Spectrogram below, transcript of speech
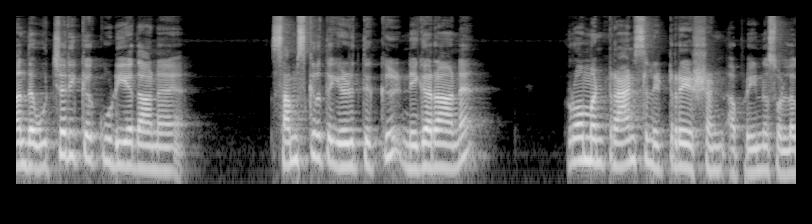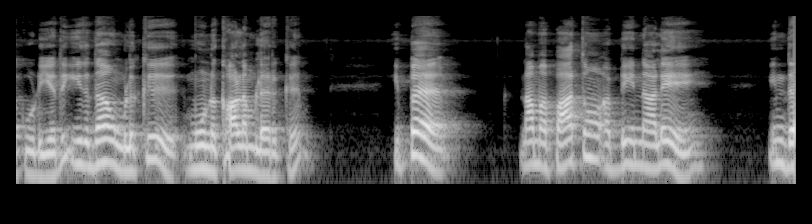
அந்த உச்சரிக்கக்கூடியதான சம்ஸ்கிருத எழுத்துக்கு நிகரான ரோமன் டிரான்ஸ்லிட்ரேஷன் அப்படின்னு சொல்லக்கூடியது. இதுதான் உங்களுக்கு மூணு காலமில் இருக்குது இப்போ நாம் பார்த்தோம் அப்படின்னாலே இந்த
